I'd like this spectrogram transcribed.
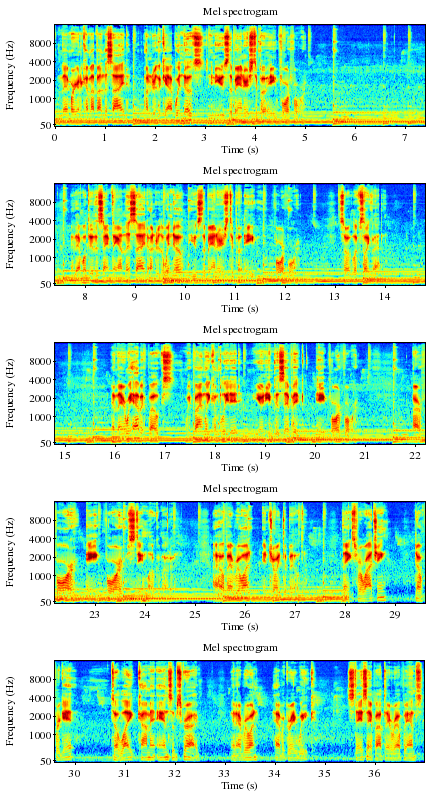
And then we're going to come up on the side under the cab windows and use the banners to put 844. And then we'll do the same thing on this side under the window, use the banners to put 844. So it looks like that. And there we have it, folks. We finally completed Union Pacific 844 our 484 steam locomotive. I hope everyone enjoyed the build. Thanks for watching. Don't forget to like, comment, and subscribe. And everyone, have a great week. Stay safe out there, rail fans.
